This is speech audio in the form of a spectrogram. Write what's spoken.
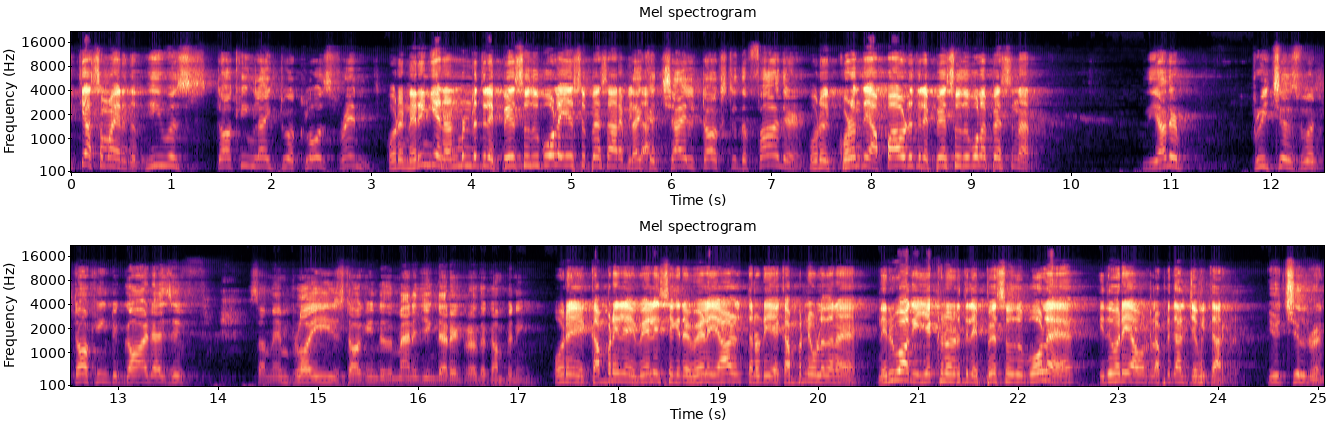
வித்தியாசமா இருந்தது He was talking like to a close friend, ஒரு நெருங்கிய நண்பனிடத்திலே பேசுவது போல இயேசு பேச like ஆரம்பித்தார் a child talks to the father. ஒரு குழந்தை அப்பாவிடத்திலே பேசுவது போல பேசினார் The other preachers were talking to God as if some employee is talking to the managing director of the company. ஒரு கம்பெனியிலே வேலை செய்கிற வேலையாள் தன்னுடைய கம்பெனி உள்ளதான நிர்வாக இயக்குநரிடத்திலே பேசுவது போல இதுவரை அவர்கள் அப்படித்தான் ஜெபித்தார்கள் You children,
